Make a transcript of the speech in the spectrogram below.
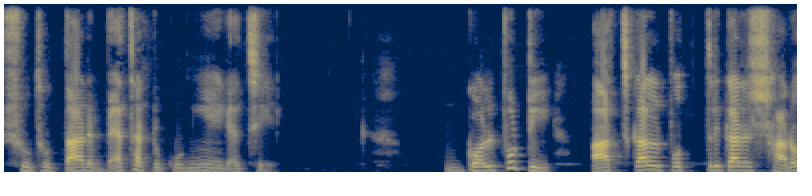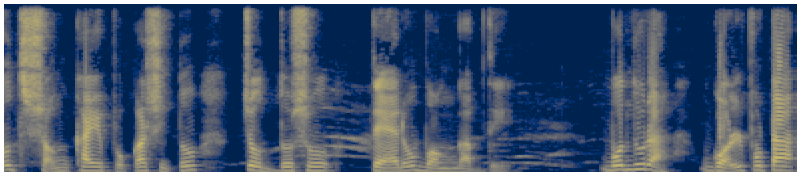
শুধু তার ব্যথাটুকু নিয়ে গেছে। গল্পটি আজকাল পত্রিকার শারদ সংখ্যায় প্রকাশিত চোদ্দোশো তেরো বঙ্গাব্দে। বন্ধুরা গল্পটা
